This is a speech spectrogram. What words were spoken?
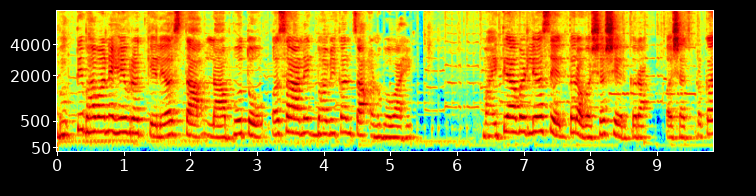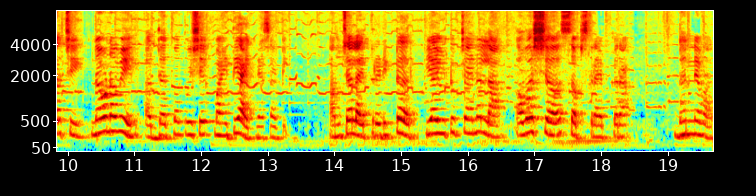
भक्तिभावाने हे व्रत केले असता लाभ होतो असा अनेक भाविकांचा अनुभव आहे. माहिती आवडली असेल तर अवश्य शेअर करा. अशाच प्रकारची नवनवीन अध्यात्मक विषयक माहिती ऐकण्यासाठी आमच्या लाईफ प्रेडिक्टर या यूट्यूब चॅनलला अवश्य सबस्क्राईब करा. धन्यवाद.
